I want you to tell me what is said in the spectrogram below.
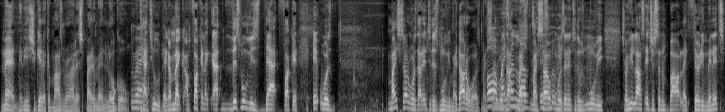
man, maybe I should get like a Miles Morales Spider-Man logo Right. tattooed. Like I'm like I'm fucking like uh, this movie is that fucking. It was my son was not into this movie. My daughter was. My Oh, son was my not. son my my son movie. wasn't into the movie, so he lost interest in about like thirty minutes.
